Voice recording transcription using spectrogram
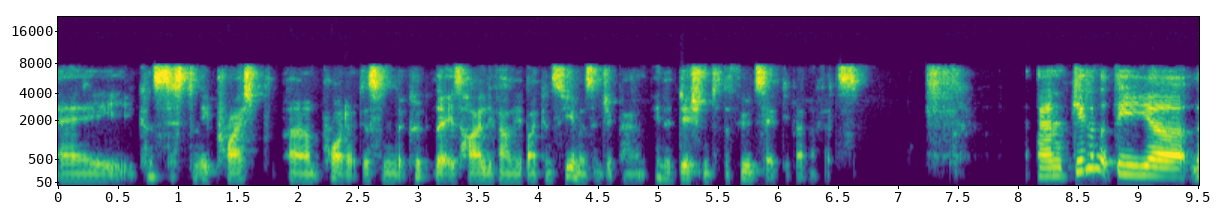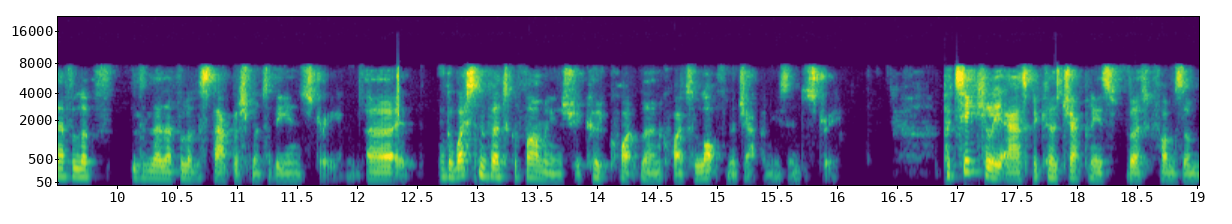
a consistently priced um, product is something that, could, that is highly valued by consumers in Japan, in addition to the food safety benefits. And given that the uh, level of the level of establishment of the industry. Uh, the Western vertical farming industry could quite learn quite a lot from the Japanese industry, particularly as because Japanese vertical farms are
